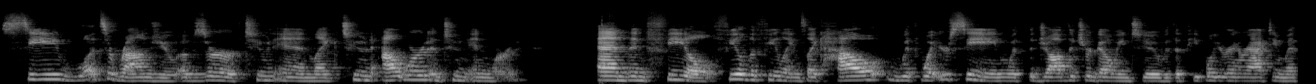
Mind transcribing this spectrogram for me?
see what's around you, observe, tune in, like tune outward and tune inward. And then feel, feel the feelings like how, with what you're seeing, with the job that you're going to, with the people you're interacting with,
